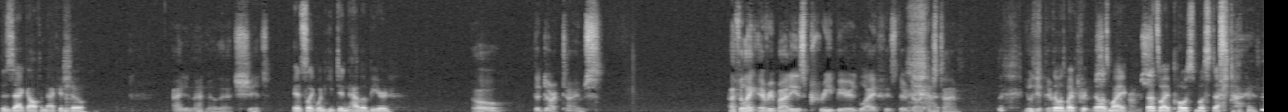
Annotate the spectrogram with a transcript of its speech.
The Zach Galifianakis Hmm. show. I did not know that. Shit. It's like when he didn't have a beard. Oh, the dark times. I feel like everybody's pre-beard life is their darkest time. You'll get there. That was my pre- that was my that's my post mustache time.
